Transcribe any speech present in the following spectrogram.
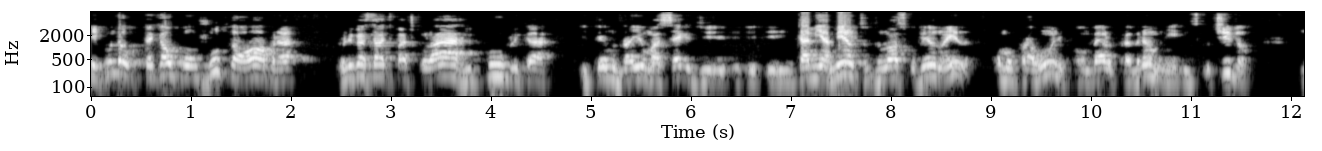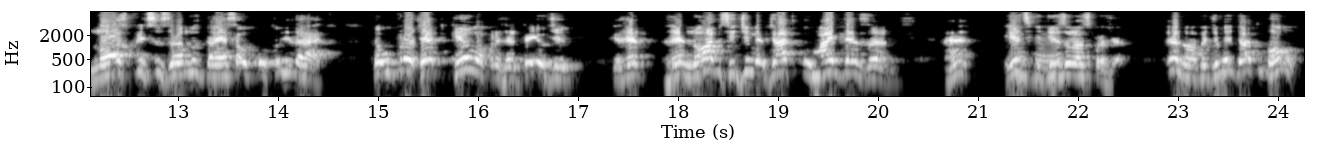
E quando eu pegar o conjunto da obra, universidade particular e pública, e temos aí uma série de, de, de encaminhamentos do nosso governo ainda, como o ProUni, um belo programa, indiscutível, nós precisamos dar essa oportunidade. Então, o projeto que eu apresentei, eu digo, re, renove-se de imediato por mais 10 anos. Né? Esse uhum. que diz o nosso projeto. Renova de imediato, bom.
